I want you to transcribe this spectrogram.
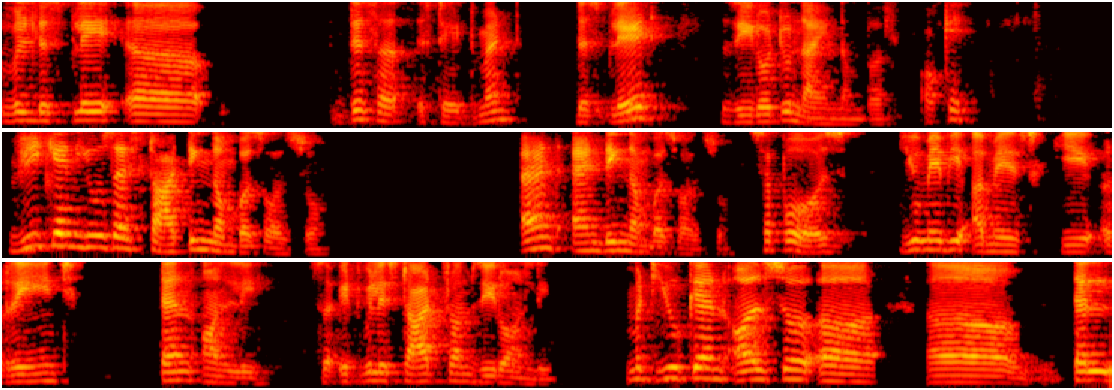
will display uh, this uh, statement displayed 0 to 9 number. Okay. We can use a starting numbers also and ending numbers also. Suppose you may be amazed ki range 10 only. So it will start from 0 only. But you can also uh, uh, tell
